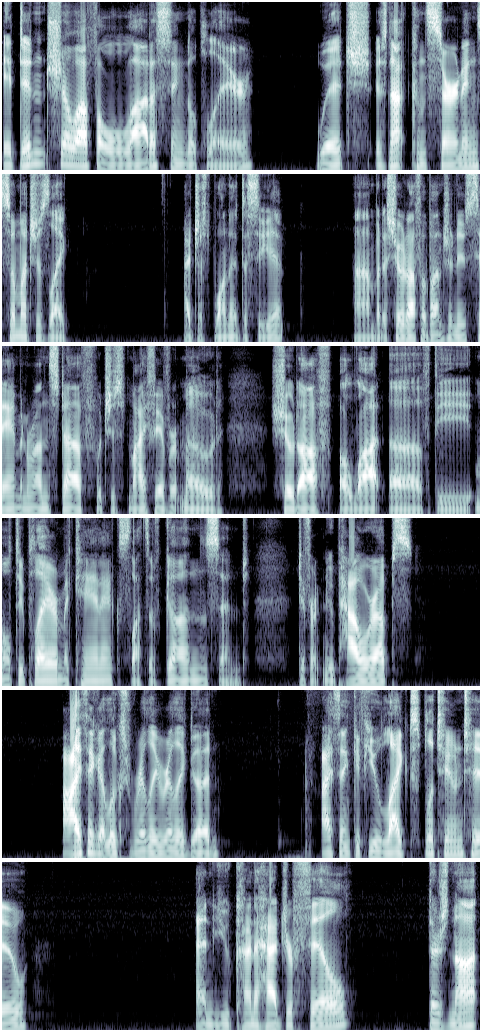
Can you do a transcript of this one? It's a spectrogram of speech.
It didn't show off a lot of single player, which is not concerning so much as like I just wanted to see it. Um, but it showed off a bunch of new salmon run stuff, which is my favorite mode. Showed off a lot of the multiplayer mechanics, lots of guns and different new power ups. I think it looks really, really good. I think if you liked Splatoon 2 and you kind of had your fill, there's not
